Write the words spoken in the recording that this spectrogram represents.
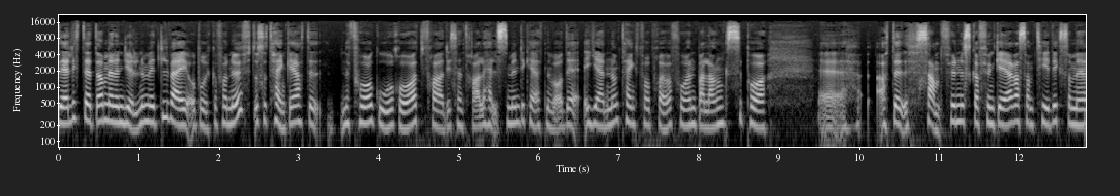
det er litt det der med den gylne middelvei å bruke fornuft. Og så tenker jeg at vi får gode råd fra de sentrale helsemyndighetene våre. Det er gjennomtenkt for å prøve å få en balanse på at det, samfunnet skal fungere samtidig som vi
